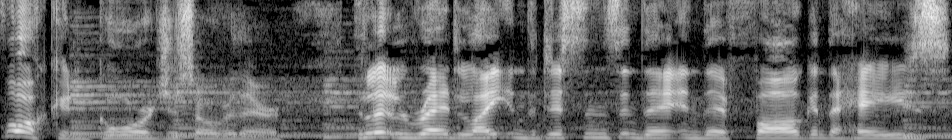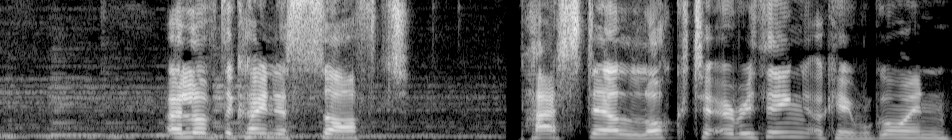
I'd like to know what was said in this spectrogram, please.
fucking gorgeous over there. The little red light in the distance, in the in the fog and the haze. I love the kind of soft pastel look to everything. Okay, we're going.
